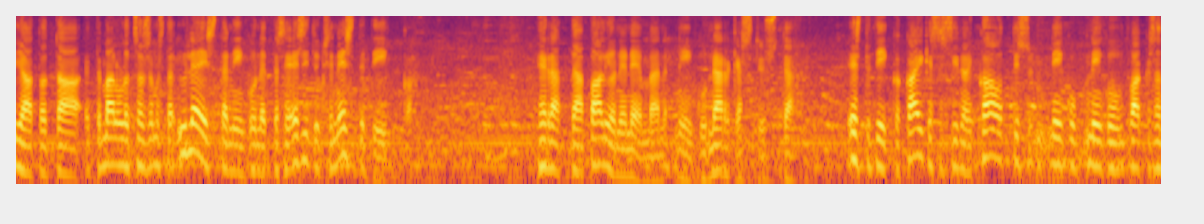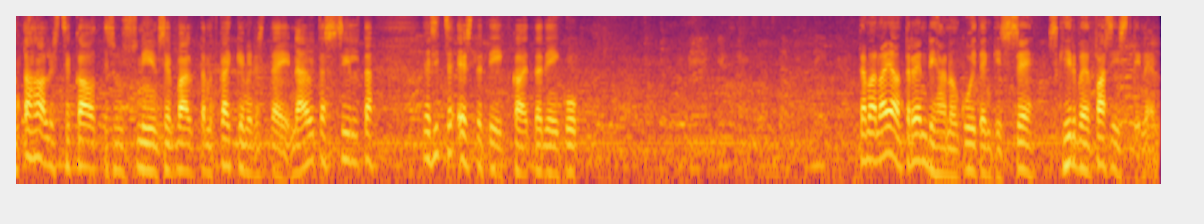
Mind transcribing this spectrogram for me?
ja tota, että mä luulen, että se on semmoista yleistä, niin kuin, että se esityksen estetiikka herättää paljon enemmän niin kuin närkästystä estetiikka kaikessa siinä oli kaoottis, niin kuin, niin kuin, vaikka se on tahallista se kaoottisuus, niin se välttämättä kaikkien mielestä ei näytä siltä. Ja sitten se estetiikka, että niin kuin, tämän ajan trendihän on kuitenkin se, se hirveän fasistinen.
